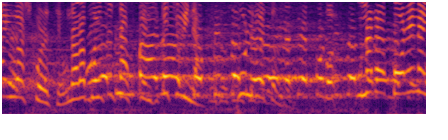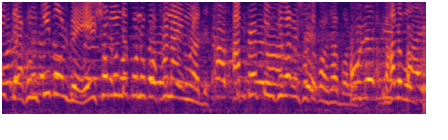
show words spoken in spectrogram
আই ওয়াশ করেছে। ওনারা বলছে সাসপেন্স, কিছুই না। ফুল বেতন ওনারা করে নাই তো, এখন কি বলবে? এই সম্বন্ধে কোনো কথা নাই ওনাদের। আপনার প্রিন্সিপালের সাথে কথা বলেন ভালো বলতে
